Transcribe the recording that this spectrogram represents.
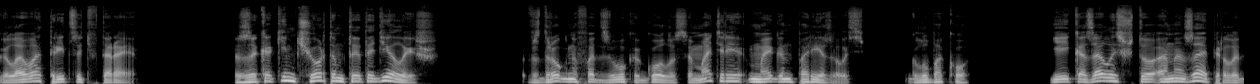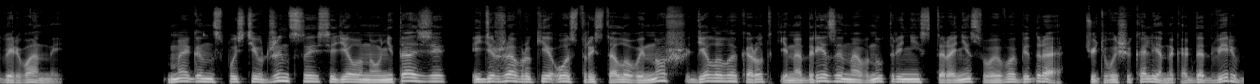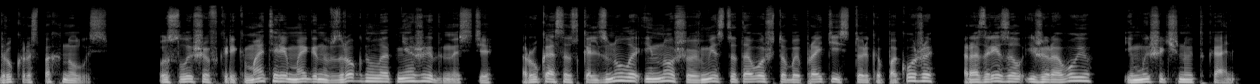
Глава 32. «За каким чертом ты это делаешь?» Вздрогнув от звука голоса матери, Меган порезалась. Глубоко. Ей казалось, что она заперла дверь ванной. Меган, спустив джинсы, сидела на унитазе и, держа в руке острый столовый нож, делала короткие надрезы на внутренней стороне своего бедра, чуть выше колена, когда дверь вдруг распахнулась. Услышав крик матери, Меган вздрогнула от неожиданности. Рука соскользнула, и нож, вместо того, чтобы пройтись только по коже, разрезал и жировую, и мышечную ткань.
